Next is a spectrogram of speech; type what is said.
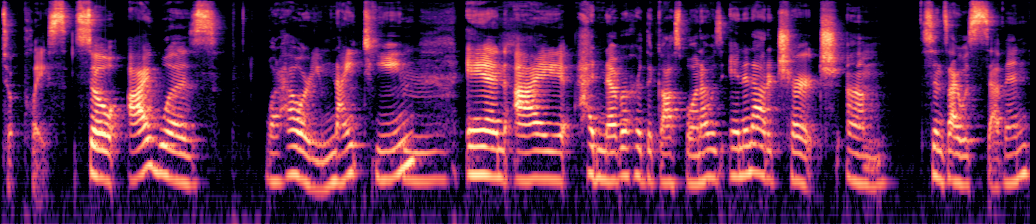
took place. So I was what how are you? 19 mm. and i had never heard the gospel and i was in and out of church um, since i was seven.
